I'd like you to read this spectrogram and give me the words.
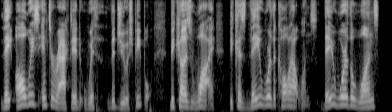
they always interacted with the Jewish people. Because why? Because they were the call out ones. They were the ones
